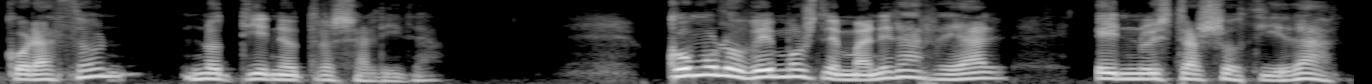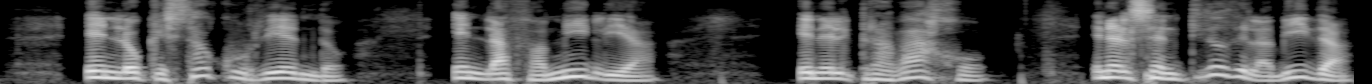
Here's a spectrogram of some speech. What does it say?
corazón no tiene otra salida. ¿Cómo lo vemos de manera real en nuestra sociedad, en lo que está ocurriendo, en la familia, en el trabajo, en el sentido de la vida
